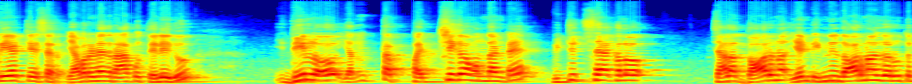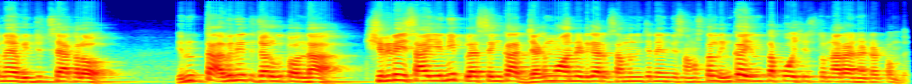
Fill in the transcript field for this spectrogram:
క్రియేట్ చేశారు. ఎవరనేది నాకు తెలీదు. దీనిలో ఎంత పచ్చిగా ఉందంటే విద్యుత్ శాఖలో చాలా దారుణ ఏంటి ఇన్ని దారుణాలు జరుగుతున్నాయా విద్యుత్ శాఖలో? ఇంత అవినీతి జరుగుతోందా? షిరిడి సాయిని ప్లస్ ఇంకా జగన్మోహన్ రెడ్డి గారికి సంబంధించిన ఇన్ని సంస్థలను ఇంకా ఇంత పోషిస్తున్నారా అనేటట్టు ఉంది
